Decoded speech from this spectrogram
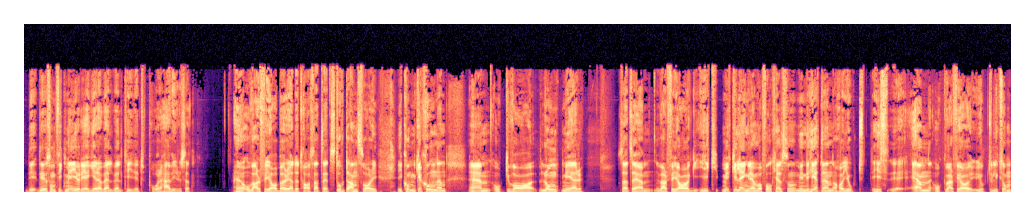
det, det som fick mig att reagera väldigt, väldigt tidigt på det här viruset. Eh, och varför jag började ta så att ett stort ansvar i, i kommunikationen ehm, och var långt mer så att säga, varför jag gick mycket längre än vad Folkhälsomyndigheten har gjort his, eh, än och varför jag har gjort liksom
